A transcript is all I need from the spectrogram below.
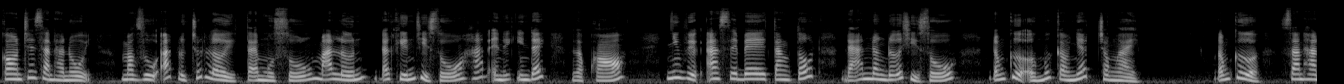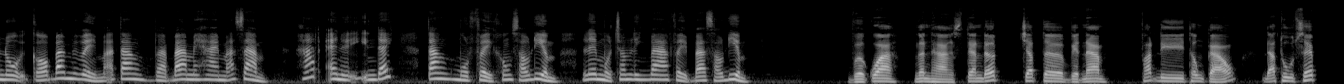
Còn trên sàn Hà Nội, mặc dù áp lực chốt lời tại một số mã lớn đã khiến chỉ số HNX Index gặp khó, nhưng việc ACB tăng tốt đã nâng đỡ chỉ số, đóng cửa ở mức cao nhất trong ngày. Đóng cửa, sàn Hà Nội có 37 mã tăng và 32 mã giảm. HNX Index tăng 1,06 điểm lên 103,36 điểm. Vừa qua, Ngân hàng Standard Charter Việt Nam phát đi thông cáo đã thu xếp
